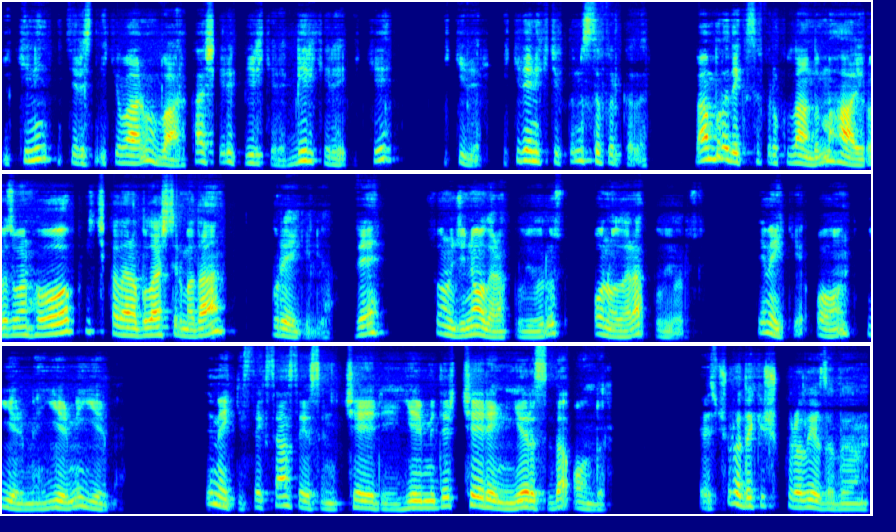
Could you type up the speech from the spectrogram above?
2'nin içerisinde 2 var mı? Var. Kaç kere? 1 kere. 1 kere 2 2'dir. 2'den 2 çıktı mı 0 kalır. Ben buradaki 0'ı kullandım mı? Hayır. O zaman hop hiç kalana bulaştırmadan buraya geliyor. Ve sonucu ne olarak buluyoruz? 10 olarak buluyoruz. Demek ki 10, 20, 20, 20. Demek ki 80 sayısının çeyreği 20'dir. Çeyreğinin yarısı da 10'dur. Evet şuradaki şu kuralı yazalım.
